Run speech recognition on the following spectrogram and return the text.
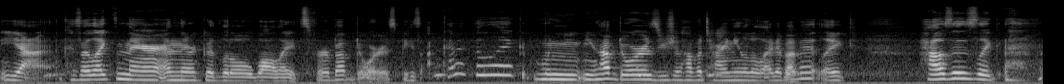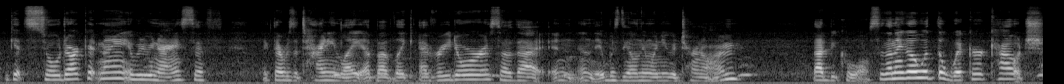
yeah, because I like them there and they're good little wall lights for above doors because I kind of feel like when you have doors, you should have a tiny little light above it. Like houses like get so dark at night, it would be nice if like there was a tiny light above like every door so that and, and it was the only one you could turn on. That'd be cool. So then I go with the wicker couch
